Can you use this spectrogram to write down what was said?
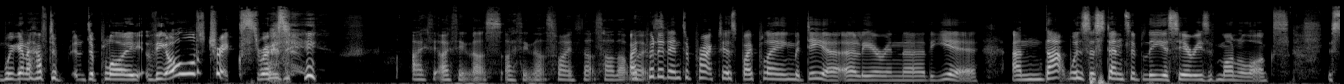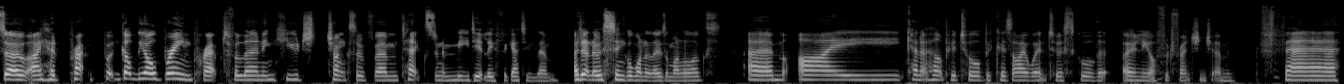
We're going to have to deploy the old tricks, Rosie. I th- I think that's I think that's fine. That's how that works. I put it into practice by playing Medea earlier in uh, the year, and that was ostensibly a series of monologues. So I had pre- put, got the old brain prepped for learning huge chunks of um, text and immediately forgetting them. I don't know a single one of those monologues. Um, I cannot help you at all because I went to a school that only offered French and German. Fair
